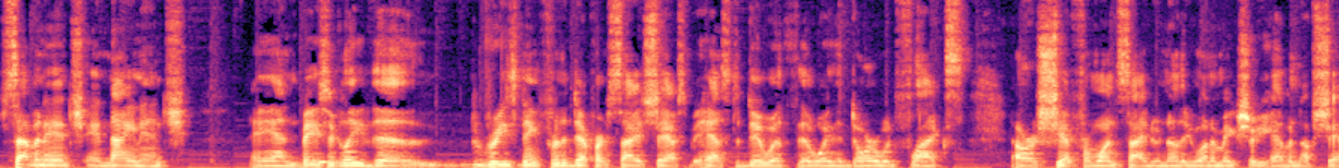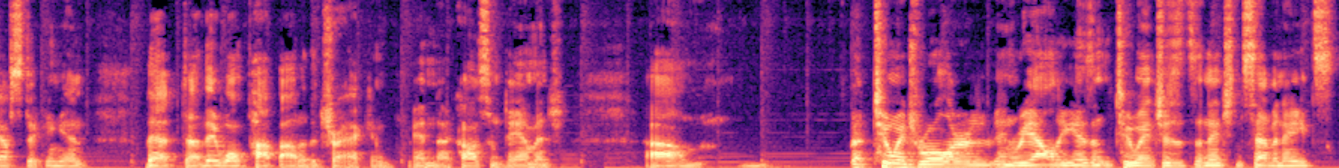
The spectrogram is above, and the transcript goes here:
7 inch, and 9 inch. And basically the reasoning for the different size shafts has to do with the way the door would flex or shift from one side to another. You want to make sure you have enough shaft sticking in that uh, they won't pop out of the track and, and uh, cause some damage. Um, a two inch roller in reality isn't two inches, it's an inch and seven eighths.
